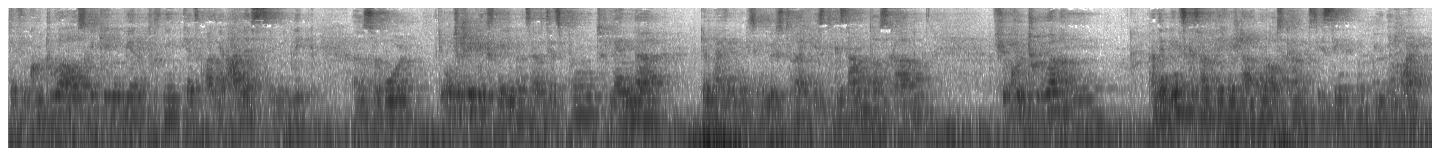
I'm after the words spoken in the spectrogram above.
der für Kultur ausgegeben wird, und das nimmt jetzt quasi alles in den Blick, also sowohl die unterschiedlichsten Ebenen, das heißt jetzt Bund, Länder, Gemeinden, wie es in Österreich ist, die Gesamtausgaben für Kultur an, an den insgesamtlichen Staatenausgaben, sie sinken überall.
